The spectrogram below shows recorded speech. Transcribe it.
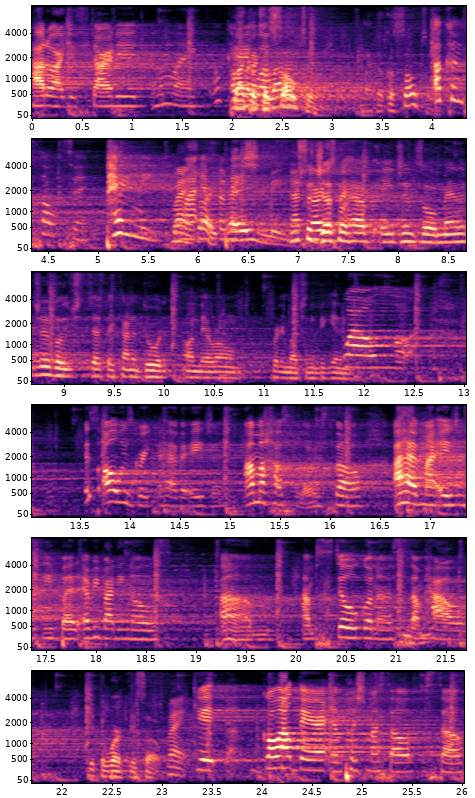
How do I get started? And I'm like, okay. Like a well, consultant. Like a consultant. A consultant. Pay me Right. my That's right, pay information. me. You That's suggest they have agents or managers, or you suggest they kind of do it on their own, pretty much in the beginning. Well, it's always great to have an agent. I'm a hustler, so I have my agency, but everybody knows um, I'm still gonna somehow Get the work yourself. Right. get go out there and push myself. So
